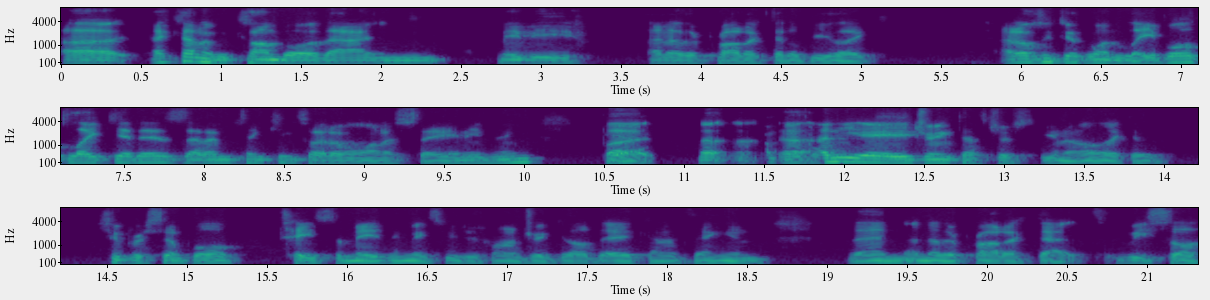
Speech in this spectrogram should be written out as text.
Uh, I kind of a combo of that and maybe another product that'll be like, I don't think there's one labeled like it is that I'm thinking, so I don't want to say anything. But yeah. uh, uh, an EAA drink that's just you know like a super simple, tastes amazing, makes you just want to drink it all day kind of thing, and then another product that we still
